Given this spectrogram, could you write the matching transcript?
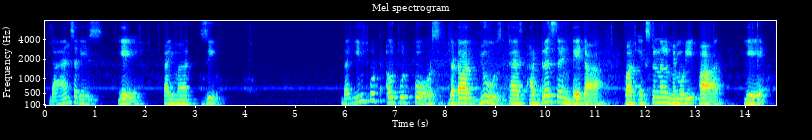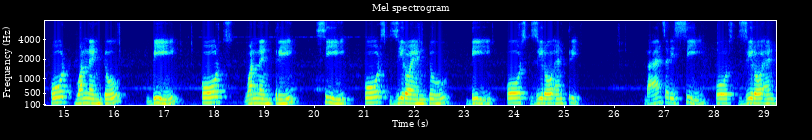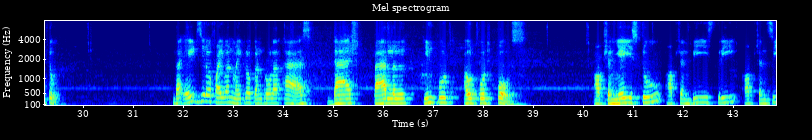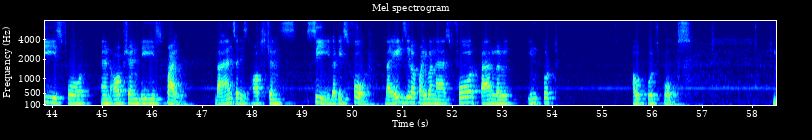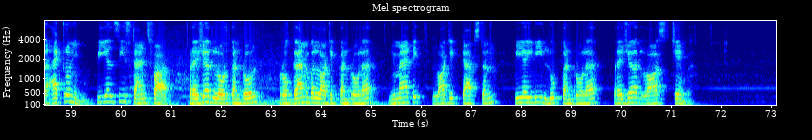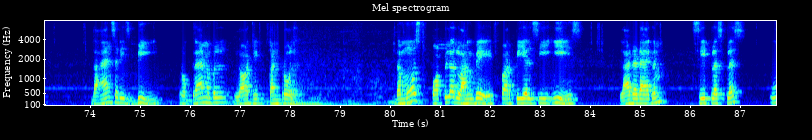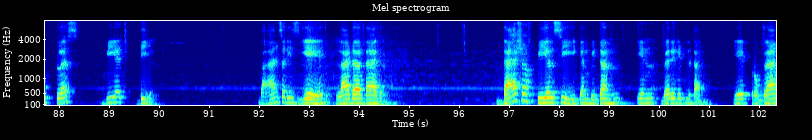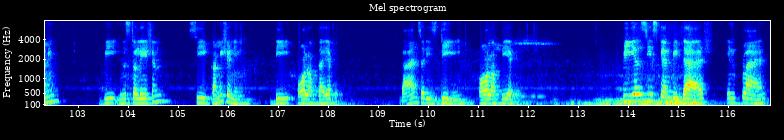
The answer is A, timer 0. The input output ports that are used as address and data for external memory are A, port 1 and 2, B, ports 1 and 3, C, ports 0 and 2, D, ports 0 and 3. The answer is C, ports 0 and 2. The 8051 microcontroller has dash parallel input output ports. Option A is 2, option B is 3, option C is 4, and option D is 5. The answer is option C, that is 4. The 8051 has 4 parallel input output ports. The acronym PLC stands for Pressure Load Control, Programmable Logic Controller, Pneumatic Logic Capstan, PID Loop Controller, Pressure Loss Chamber. The answer is B, Programmable Logic Controller. The most popular language for PLC is ladder diagram, C++, U+, VHDL. The answer is A, ladder diagram. Dash of PLC can be done in very little time. A, programming, B, installation, C, commissioning, D, all of the above. The answer is D, all of the above. PLCs can be dash in plant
